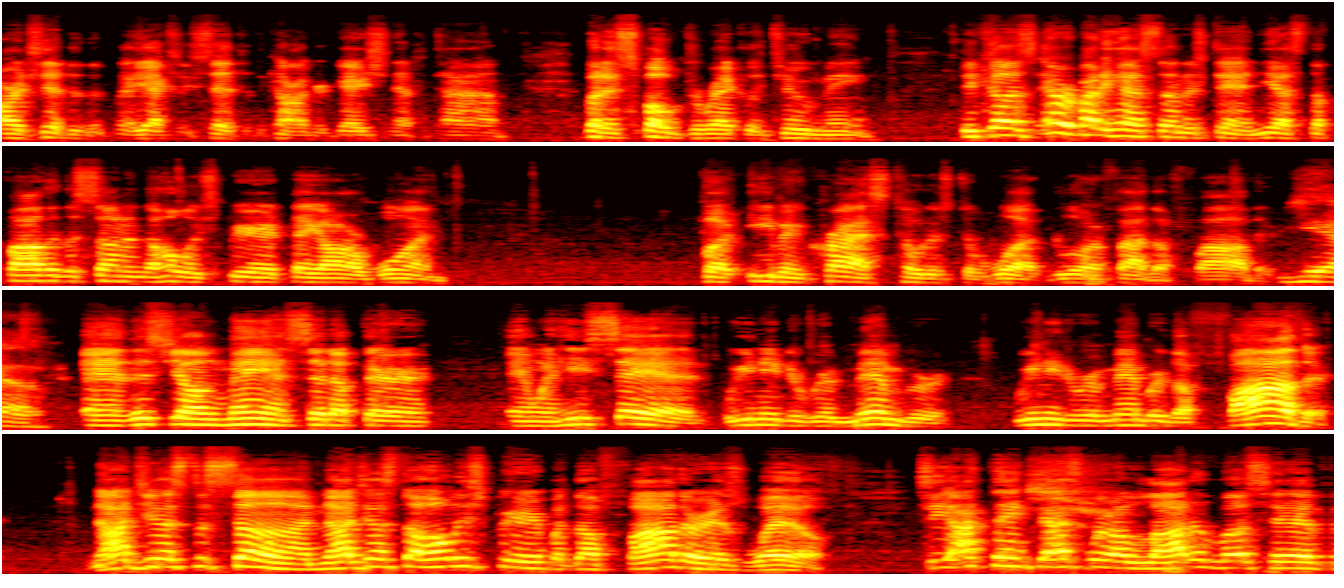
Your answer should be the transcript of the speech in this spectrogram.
or he said to the, he actually said to the congregation at the time, but it spoke directly to me, because everybody has to understand. Yes, the Father, the Son, and the Holy Spirit, they are one. But even Christ told us to what? Glorify the Father. yeah, And this young man sit up there, and when he said, "We need to remember, we need to remember the Father, not just the Son, not just the Holy Spirit, but the Father as well." See, I think that's where a lot of us have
